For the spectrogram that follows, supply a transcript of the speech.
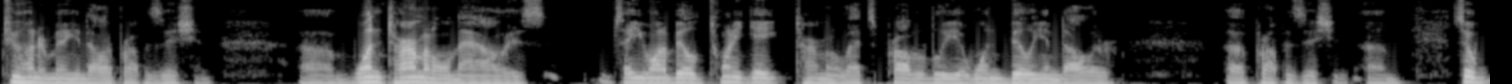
two hundred million dollar proposition. Um, one terminal now is, say, you want to build twenty gate terminal. That's probably a one billion dollar uh, proposition. Um, so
